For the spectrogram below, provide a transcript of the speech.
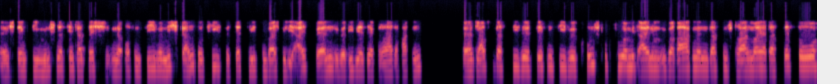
Äh, ich denke, die Münchner sind tatsächlich in der Offensive nicht ganz so tief besetzt wie zum Beispiel die Eisbären, über die wir es ja gerade hatten. Äh, glaubst du, dass diese defensive Grundstruktur mit einem überragenden Dustin Strahlmeier, dass das so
